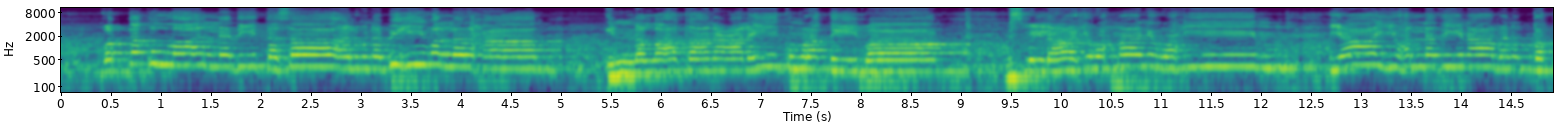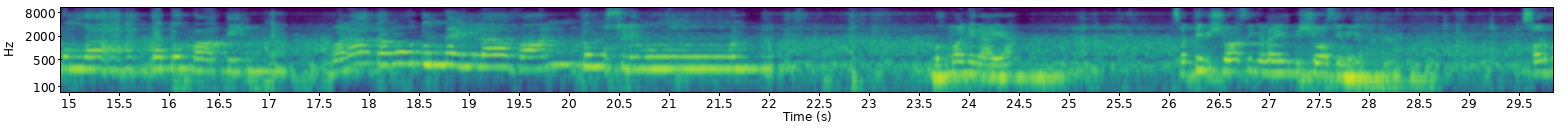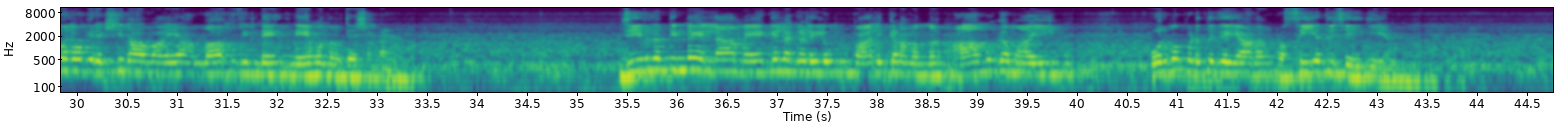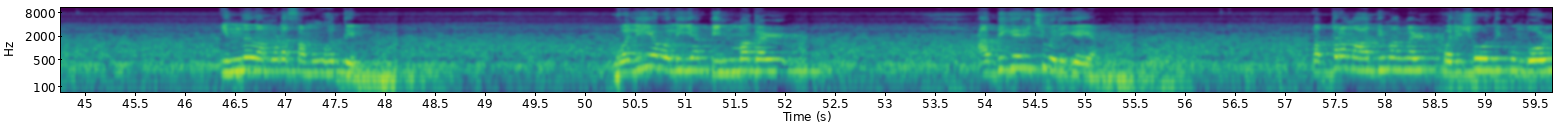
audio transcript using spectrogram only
واتقوا الله الذي تساءلون به والأرحام إن الله كان عليكم رقيبا بسم الله الرحمن الرحيم يا أيها الذين آمنوا اتقوا الله حق تقاته ولا تموتن إلا وأنتم مسلمون ബഹുമാന്യരായ സത്യവിശ്വാസികളെ വിശ്വാസിനികൾ സർവലോക രക്ഷിതാവായ അള്ളാഹുവിന്റെ നിയമനിർദ്ദേശങ്ങൾ. ജീവിതത്തിന്റെ എല്ലാ മേഖലകളിലും പാലിക്കണമെന്ന് ആമുഖമായി ഓർമ്മപ്പെടുത്തുകയാണ് വസീയത്ത് ചെയ്യുകയാണ്. ഇന്ന് നമ്മുടെ സമൂഹത്തിൽ വലിയ വലിയ തിന്മകൾ അധികരിച്ചു വരികയാണ്. പത്രമാധ്യമങ്ങൾ പരിശോധിക്കുമ്പോൾ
